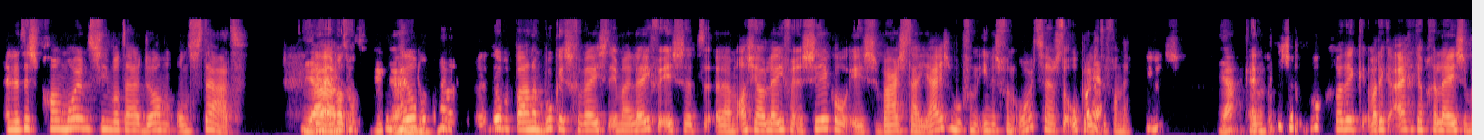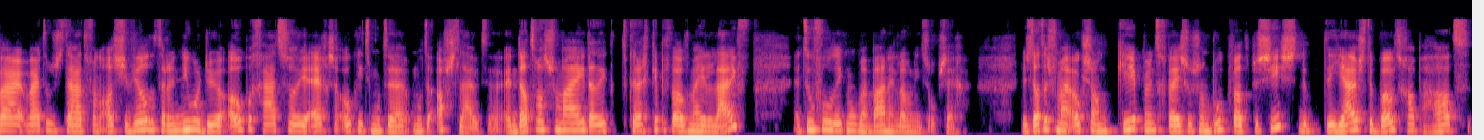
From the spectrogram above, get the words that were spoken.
en het is gewoon mooi om te zien wat daar dan ontstaat. Ja, ja en wat een heel, bepalend, heel bepalend boek is geweest in mijn leven, is het um, Als jouw leven een cirkel is, waar sta jij? is een boek van Ines van Oort. Zij was de oprichter oh, ja. van de Ines. Ja, en dat is een boek wat ik, wat ik eigenlijk heb gelezen, waar, waar toen staat van als je wil dat er een nieuwe deur open gaat, zul je ergens ook iets moeten, moeten afsluiten. En dat was voor mij, dat ik toen kreeg kippenvel over mijn hele lijf. En toen voelde ik, ik moet mijn baan en loon iets opzeggen. Dus dat is voor mij ook zo'n keerpunt geweest, of zo'n boek wat precies de, de juiste boodschap had,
